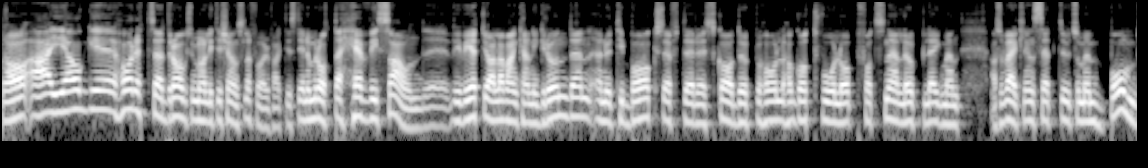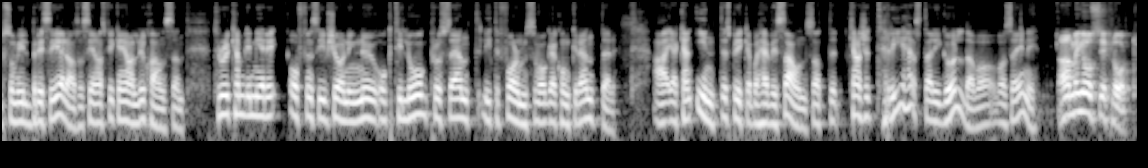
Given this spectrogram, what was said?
Ja, ah, jag eh, har ett så drag som jag har lite känsla för faktiskt. Det är nummer 8, Heavy Sound. Eh, vi vet ju alla vad han kan i grunden. Är nu tillbaks efter skadeuppehåll. Har gått två lopp, fått snälla upplägg men alltså verkligen sett ut som en bomb som vill brisera. Alltså senast fick han ju aldrig chansen. Tror det kan bli mer offensiv körning nu och till låg procent lite formsvaga konkurrenter. Ah, jag kan inte spricka på Heavy Sound så att eh, kanske tre hästar i guld då. Vad, vad säger ni? Ja, men jag ser klart.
